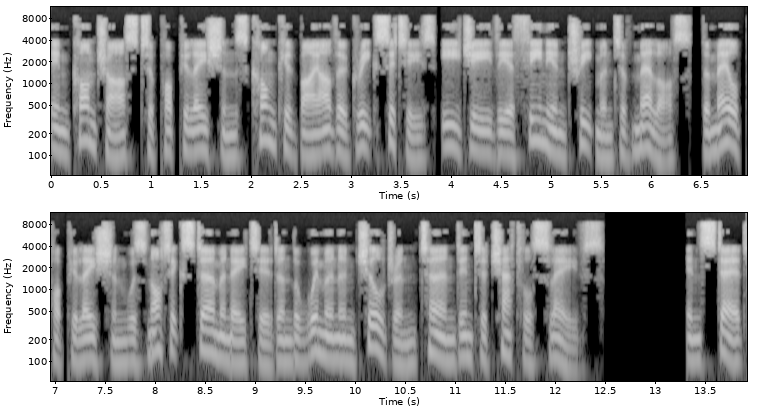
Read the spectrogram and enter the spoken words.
In contrast to populations conquered by other Greek cities e.g. the Athenian treatment of Melos, the male population was not exterminated and the women and children turned into chattel slaves. Instead,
